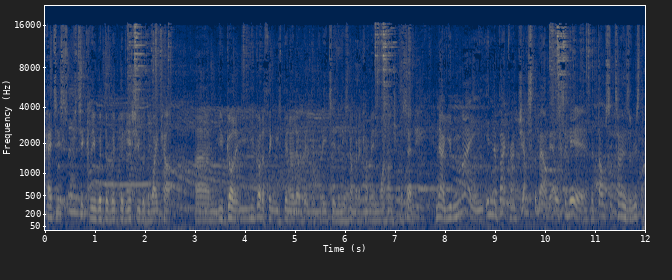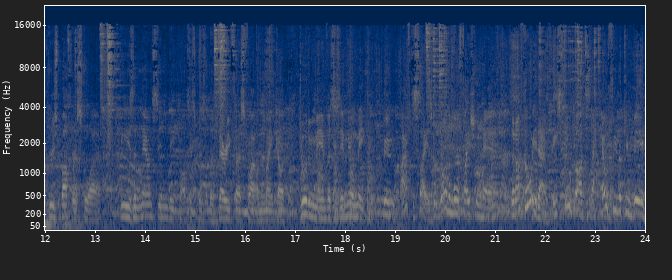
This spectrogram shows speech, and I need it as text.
Pettis, particularly with the with, with the issue with the weight cut, um, you've got to, you've got to think he's been a little bit depleted and he's not going to come in 100%. Now you may, in the background, just about be able to hear the dulcet tones of Mr. Bruce Buffer Esquire. He is announcing the participants of the very first fight on the main card: Jordan Mein versus Emil Meek, who I have to say has got rather more facial hair than I thought he'd have. He's still got a healthy-looking beard.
